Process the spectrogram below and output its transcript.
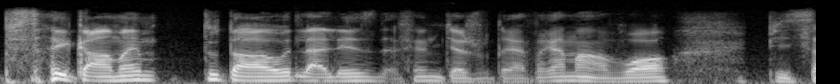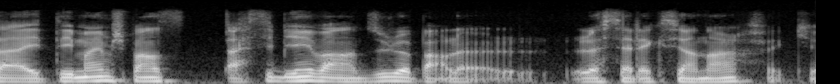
quand même tout en haut de la liste de films que je voudrais vraiment voir. Puis ça a été même, je pense, assez bien vendu là, par le, sélectionneur. Fait que,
